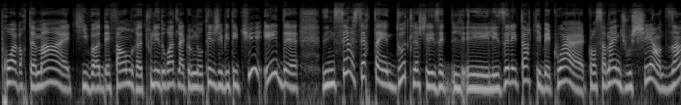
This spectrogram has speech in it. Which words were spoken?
pro-avortement qui va défendre tous les droits de la communauté LGBTQ et de un certain doute là chez les, les, électeurs québécois concernant Andrew Scheer en disant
